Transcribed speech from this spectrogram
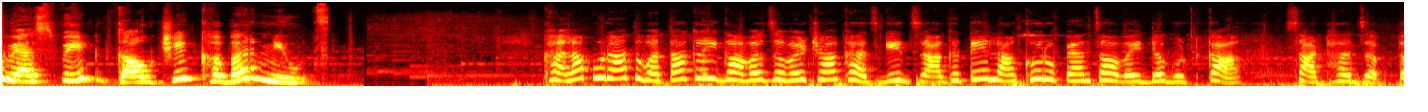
व्यासपीठ गावची खबर न्यूज. खालापुरात वताकई गावाजवळच्या खाजगी जागते लाखो रुपयांचा अवैध गुटखा साठा जप्त.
